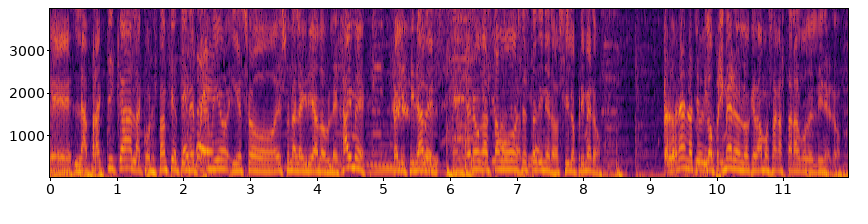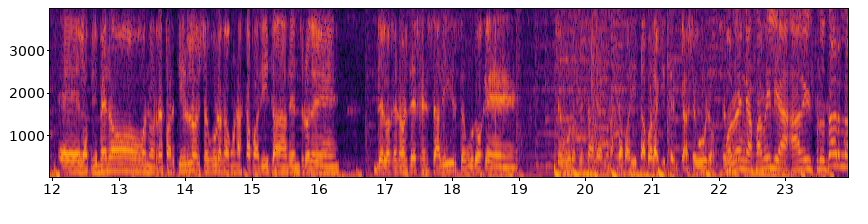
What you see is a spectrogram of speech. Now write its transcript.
eh, la práctica, la constancia tiene Eso premio y eso es una alegría doble. Jaime, felicidades. ¿En qué no gastamos gracias. este dinero? Sí, lo primero. Perdona, no te. Lo primero en lo que vamos a gastar algo del dinero. Eh, lo primero, bueno, repartirlo y seguro que alguna escapadita dentro de, de lo que nos dejen salir, seguro que seguro que sale alguna escapadita por aquí cerca, seguro. Pues venga, familia, a disfrutarlo.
